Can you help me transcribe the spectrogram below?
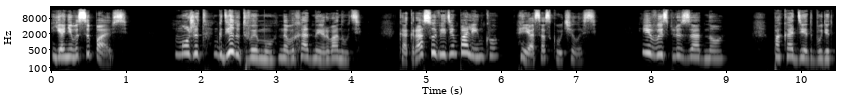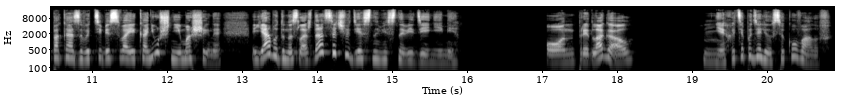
я не высыпаюсь. Может, к деду твоему на выходные рвануть? Как раз увидим Полинку. Я соскучилась. И высплюсь заодно. Пока дед будет показывать тебе свои конюшни и машины, я буду наслаждаться чудесными сновидениями». «Он предлагал». Нехотя поделился Кувалов.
